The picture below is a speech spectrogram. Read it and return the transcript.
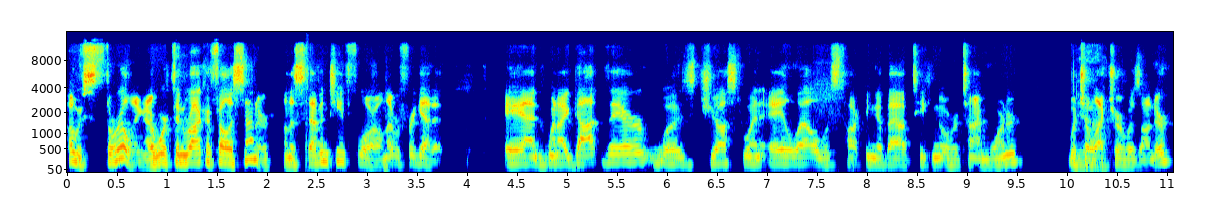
Oh, it was thrilling. I worked in Rockefeller Center on the 17th floor. I'll never forget it. And when I got there was just when AOL was talking about taking over Time Warner, which Yeah. Elektra was under.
